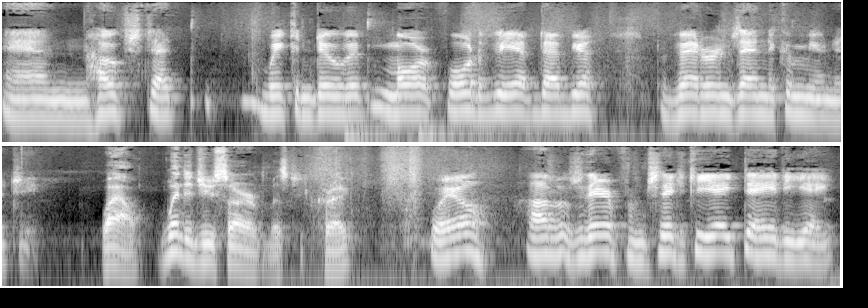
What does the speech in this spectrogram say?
and hopes that we can do it more for the VFW, the veterans, and the community. Wow. When did you serve, Mr. Craig? Well, I was there from 68 to 88.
